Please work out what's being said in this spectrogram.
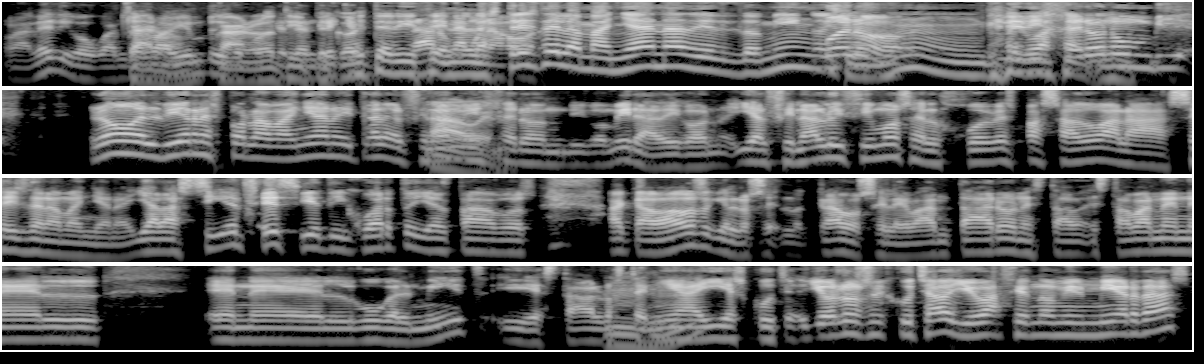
¿Vale? Digo, ¿cuándo os va bien? Digo, claro, lo típico. que te dicen a las 3 hora". de la mañana del domingo. y tú, Bueno, mm, me dijeron un no, el viernes por la mañana y tal, y al final Ah, me bueno. dijeron, digo, mira, digo, y al final lo hicimos el jueves pasado a las 6 de la mañana, y a las 7, 7 y cuarto ya estábamos acabados, que los, claro, se levantaron, esta- estaban en el en el Google Meet y estaba, los tenía ahí escucha- yo los he escuchado, yo iba haciendo mis mierdas,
